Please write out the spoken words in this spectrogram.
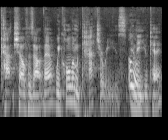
cat shelters out there. We call them catteries oh. in the UK.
